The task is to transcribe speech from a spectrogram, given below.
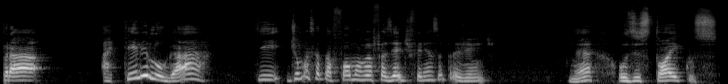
para aquele lugar que, de uma certa forma, vai fazer a diferença para gente. Né? Os estoicos,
